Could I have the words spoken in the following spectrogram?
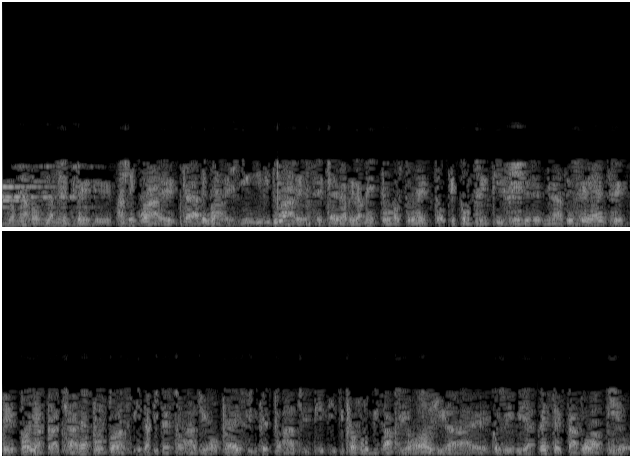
bisognava ovviamente eh, adeguare, cioè adeguare, individuare se c'era veramente uno strumento che consentisse determinate esperienze e poi abbracciare appunto la sfida di personaggi complessi, di personaggi di, di, di profondità psicologica e così via. Questo è stato l'avvio,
